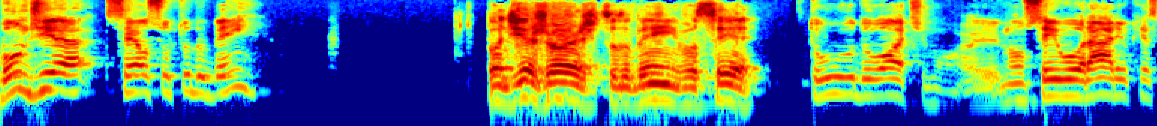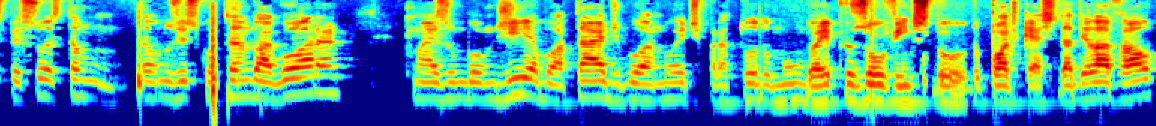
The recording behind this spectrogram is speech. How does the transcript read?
Bom dia, Celso, tudo bem? Bom dia, Jorge, tudo bem? E você? Tudo ótimo. Eu não sei o horário que as pessoas estão, nos escutando agora, mas um bom dia, boa tarde, boa noite para todo mundo aí, para os ouvintes do, do podcast da Delaval.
